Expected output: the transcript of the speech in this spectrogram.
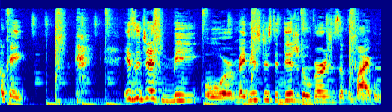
okay, is it just me or maybe it's just the digital versions of the Bible?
